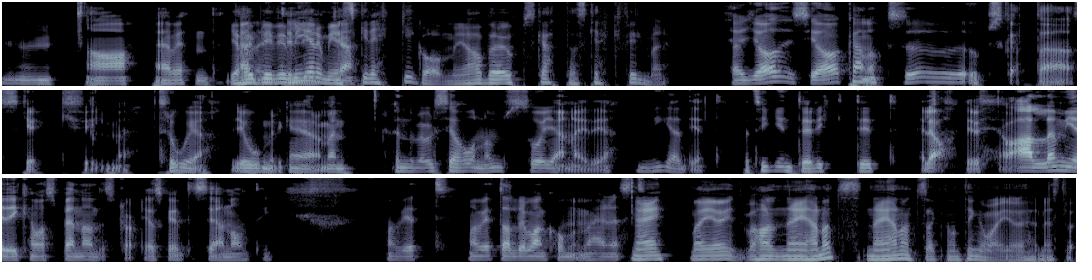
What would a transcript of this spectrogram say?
Mm, ja, jag vet inte. Jag har ju blivit mer och mer skräckig av mig. Jag har börjat uppskatta skräckfilmer. Ja, jag, jag kan också uppskatta skräckfilmer. Tror jag. Jo, men det kan jag göra. Men jag om jag vill se honom så gärna i det mediet. Jag tycker inte riktigt... Eller ja, alla medier kan vara spännande såklart. Jag ska inte säga någonting. Man vet, man vet aldrig vad han kommer med härnäst. Nej, man gör inte, han, nej, han har inte, nej, han har inte sagt någonting om vad han gör härnäst va?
